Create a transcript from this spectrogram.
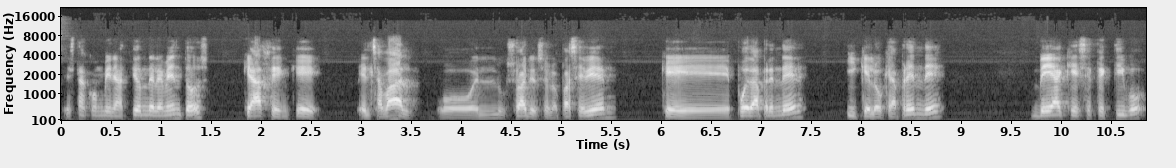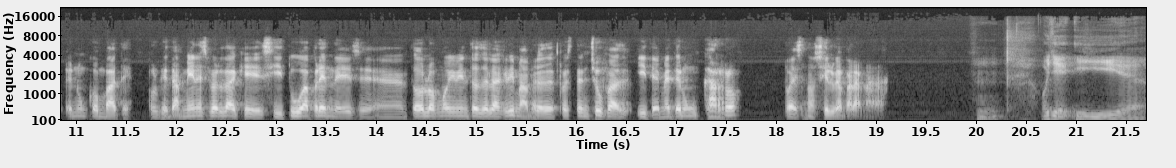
esta combinación de elementos que hacen que el chaval o el usuario se lo pase bien, que pueda aprender y que lo que aprende vea que es efectivo en un combate. Porque también es verdad que si tú aprendes eh, todos los movimientos de la esgrima, pero después te enchufas y te meten un carro, pues no sirve para nada. Oye, y eh,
